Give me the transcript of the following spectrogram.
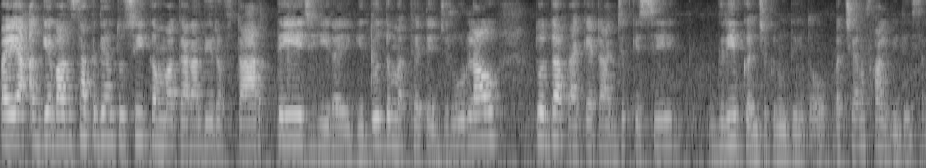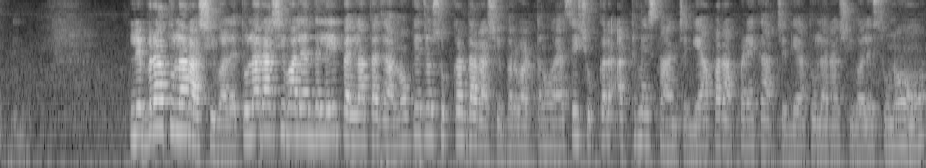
ਪਏ ਆ, ਅੱਗੇ ਵੱਧ ਸਕਦੇ ਹੋ ਤੁਸੀਂ। ਕੰਮਾਂ-ਕਾਰਾਂ ਦੀ ਰਫ਼ਤਾਰ ਤੇਜ਼ ਹੀ ਰਹੇਗੀ। ਦੁੱਧ ਮੱਥੇ ਤੇ ਜ਼ਰੂਰ ਲਾਓ। ਦੁੱਧ ਦਾ ਪੈਕੇਟ ਅੱਜ ਕਿਸੇ ਗਰੀਬ ਕੰਜਕ ਨੂੰ ਦੇ ਦਿਓ। ਬੱਚਿਆਂ ਨੂੰ ਫਲ ਵੀ ਦੇ ਸਕਦੇ ਹੋ। ਲਿਬਰਾ ਤੁਲਾ ਰਾਸ਼ੀ ਵਾਲੇ। ਤੁਲਾ ਰਾਸ਼ੀ ਵਾਲਿਆਂ ਦੇ ਲਈ ਪਹਿਲਾਂ ਤਾਂ ਜਾਣੋ ਕਿ ਜੋ ਸ਼ੁੱਕਰ ਦਾ ਰਾਸ਼ੀ ਪਰਿਵਰਤਨ ਹੋਇਆ ਸੀ, ਸ਼ੁੱਕਰ 8ਵੇਂ ਸਥਾਨ 'ਚ ਗਿਆ ਪਰ ਆਪਣੇ ਘਰ 'ਚ ਗਿਆ ਤੁਲਾ ਰਾਸ਼ੀ ਵਾਲੇ। ਸੁਣੋ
